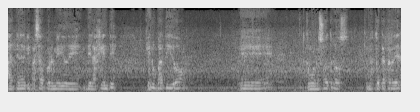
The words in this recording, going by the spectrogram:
al tener que pasar por el medio de, la gente, que en un partido eh, como nosotros, que nos toca perder,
